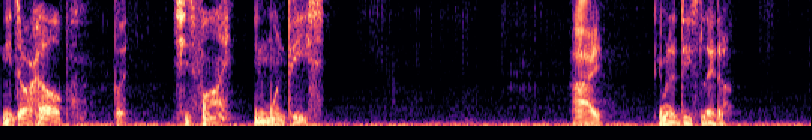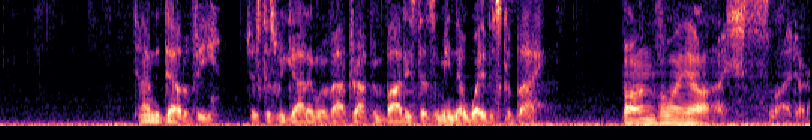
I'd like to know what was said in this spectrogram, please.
Needs our help, but she's fine, in one piece. Alright, give me the deets later. Time to Delta, V. Just because we got in without dropping bodies doesn't mean they'll wave us goodbye. Bon voyage, Slider.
